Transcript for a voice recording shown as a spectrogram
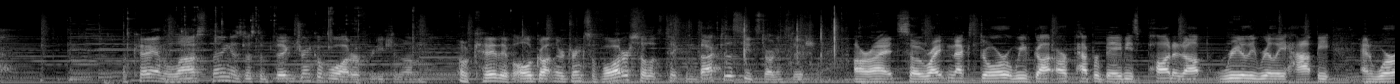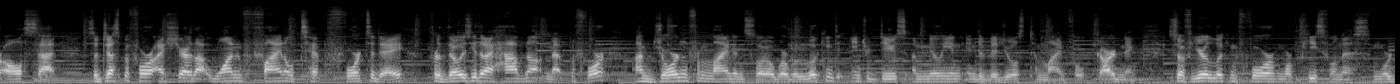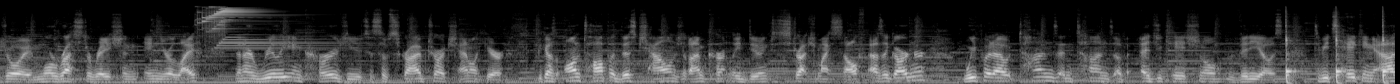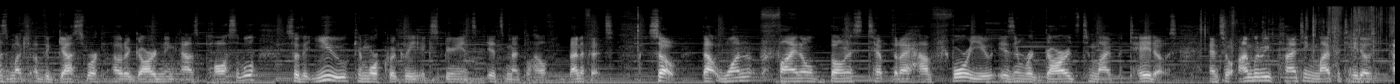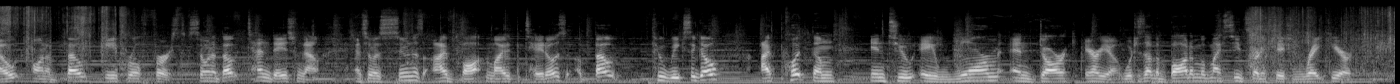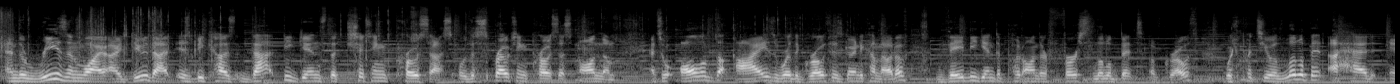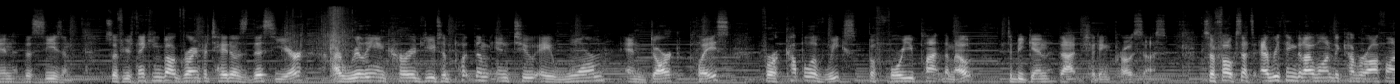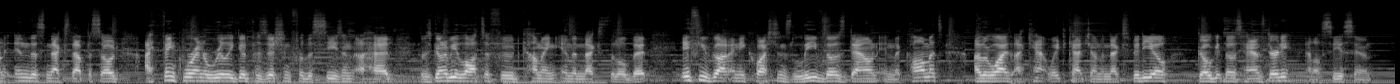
Okay, and the last thing is just a big drink of water for each of them. Okay, they've all gotten their drinks of water, so let's take them back to the seed starting station. All right, so right next door, we've got our pepper babies potted up, really, really happy, and we're all set. So just before I share that one final tip for today, for those of you that I have not met before, I'm Jordan from Mind and Soil, where we're looking to introduce a million individuals to mindful gardening. So if you're looking for more peacefulness, more joy, more restoration in your life, then I really encourage you to subscribe to our channel here, because on top of this challenge that I'm currently doing to stretch myself as a gardener, we put out tons and tons of educational videos to be taking as much of the guesswork out of gardening as possible so that you can more quickly experience its mental health benefits. So that one final bonus tip that I have for you is in regards to my potatoes. And so I'm gonna be planting my potatoes out on about April 1st, so in about 10 days from now. And so as soon as I bought my potatoes about two weeks ago, I put them into a warm and dark area, which is at the bottom of my seed starting station right here. And the reason why I do that is because that begins the chitting process or the sprouting process on them. And so all of the eyes where the growth is going to come out of, they begin to put on their first little bit of growth, which puts you a little bit ahead in the season. So if you're thinking about growing potatoes this year, I really encourage you to put them into a warm and dark place for a couple of weeks before you plant them out to begin that chitting process. So folks, that's everything that I wanted to cover off on in this next episode. I think we're in a really good position for the season ahead. There's gonna be lots of food coming in the next little bit. If you've got any questions, leave those down in the comments. Otherwise, I can't wait to catch you on the next video. Go get those hands dirty, and I'll see you soon.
